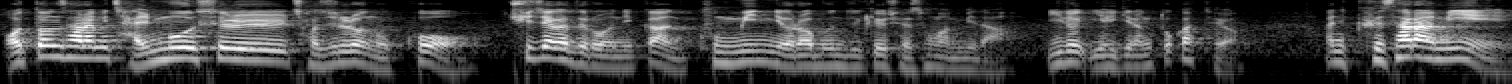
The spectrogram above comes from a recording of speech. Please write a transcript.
어떤 사람이 잘못을 저질러 놓고 취재가 들어오니까 국민 여러분들께 죄송합니다. 이런 얘기랑 똑같아요. 아니 그 사람이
